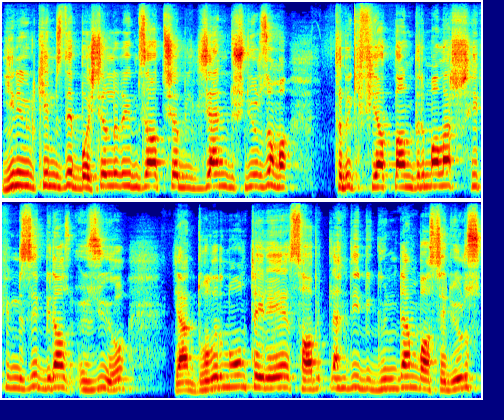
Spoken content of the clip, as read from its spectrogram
yine ülkemizde başarılara imza atabileceğini düşünüyoruz ama tabii ki fiyatlandırmalar hepimizi biraz üzüyor. Yani doların 10 TL'ye sabitlendiği bir günden bahsediyoruz.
